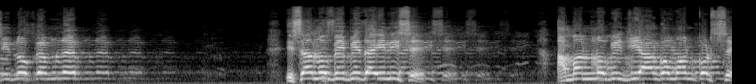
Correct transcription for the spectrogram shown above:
চিনো কেমনে? ঈশা নবী বিদায় নিছে। আমার নবীজি আগমন করছে।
